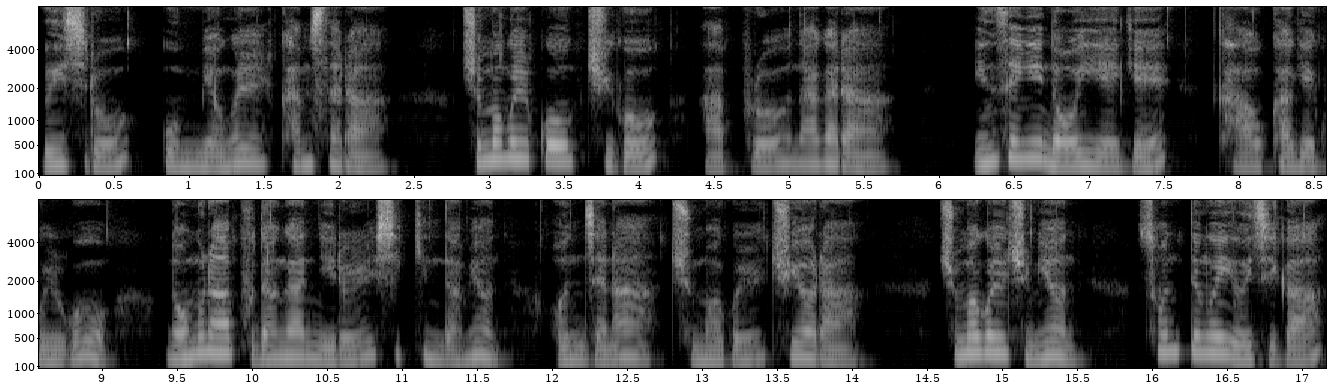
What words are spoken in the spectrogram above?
의지로 운명을 감싸라. 주먹을 꼭 쥐고 앞으로 나가라. 인생이 너희에게 가혹하게 굴고 너무나 부당한 일을 시킨다면 언제나 주먹을 쥐어라. 주먹을 주면 손등의 의지가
